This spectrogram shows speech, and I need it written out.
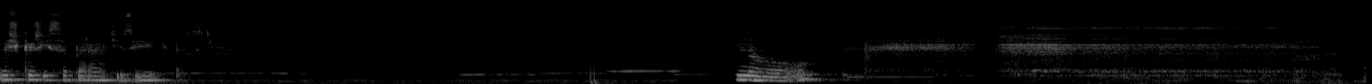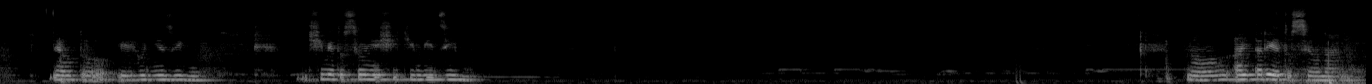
veškeří separáti z její bytosti. No. Jo, to je hodně zivu. Čím je to silnější, tím víc zivu. No, a i tady je to silné.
